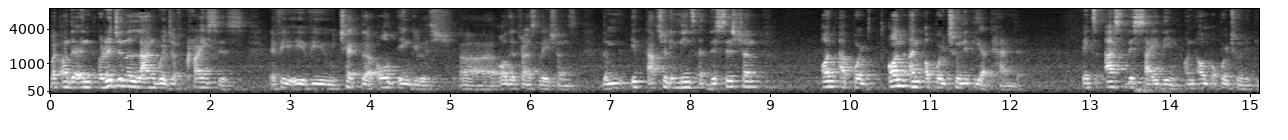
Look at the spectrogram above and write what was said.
But on the original language of crisis, if you, if you check the Old English, uh, all the translations, the, it actually means a decision on, on an opportunity at hand. It's us deciding on opportunity.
